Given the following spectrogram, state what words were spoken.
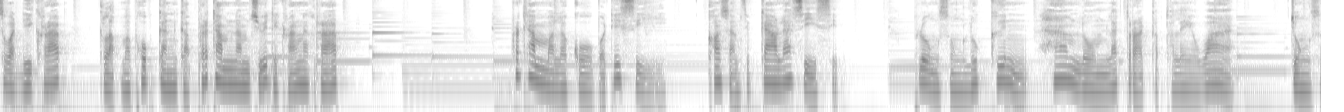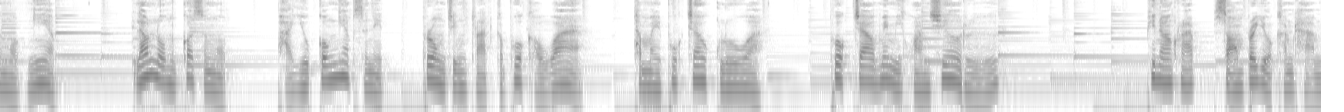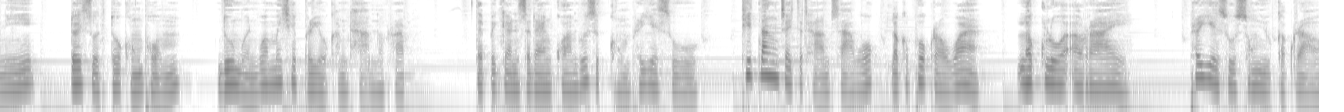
สวัสดีครับ กลับมาพบกันกับพระธรรมนำชีวิตอีกครั้งนะครับ พระธรรมมาระโกบทที่ 4 ข้อ 39 และ 40 พระองค์ทรงลุกขึ้น ห้ามลมและตรัสกับทะเลว่า จงสงบเงียบ แล้วลมก็สงบ พายุก็เงียบสนิท พระองค์จึงตรัสกับพวกเขาว่าทำไมพวกเจ้ากลัว พวกเจ้าไม่มีความเชื่อหรือ พี่น้องครับสองประโยคคำถามนี้ โดยส่วนตัวของผม ดูเหมือนว่าไม่ใช่ประโยคคำถามนะครับ แต่เป็นการแสดงความรู้สึกของพระเยซู ที่ตั้งใจจะถามสาวก แล้วก็พวกเราว่า เรากลัวอะไร พระเยซูทรงอยู่กับเรา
